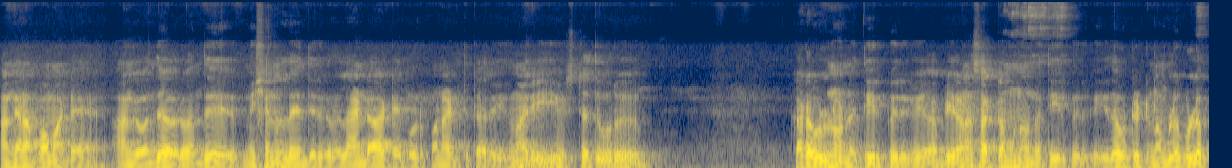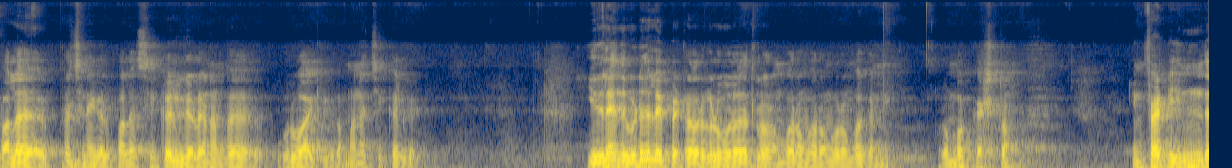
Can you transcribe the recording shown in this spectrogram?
அங்கே நான் போக மாட்டேன். அங்கே வந்து அவர் வந்து மிஷன்லேருந்து இருக்கிற லேண்டை ஆட்டை போட்டு பணம் எடுத்துட்டாரு. இது மாதிரி இஷ்டத்துக்கு ஒரு கடவுள்னு ஒன்று தீர்ப்பு இருக்குது அப்படி இல்லைன்னா சட்டம்னு ஒன்று தீர்ப்பு இருக்குது இதை விட்டுட்டு நம்மளுக்குள்ள பல பிரச்சனைகள் பல சிக்கல்களை நம்ம உருவாக்கிக்கிறோம். மனச்சிக்கல்கள். இதுலேருந்து விடுதலை பெற்றவர்கள் உலகத்தில் ரொம்ப ரொம்ப ரொம்ப ரொம்ப கம்மி. ரொம்ப கஷ்டம். இன்ஃபேக்ட் இந்த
